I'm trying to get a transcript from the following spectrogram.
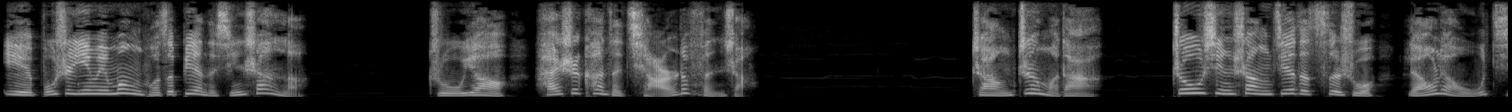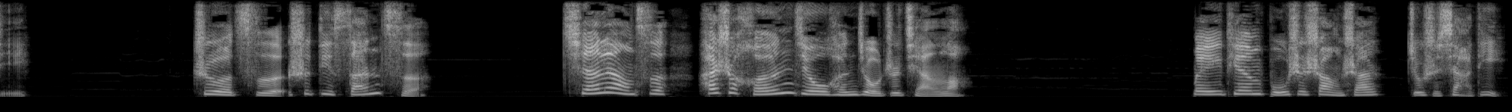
也不是因为孟婆子变得心善了，主要还是看在钱儿的份上。长这么大，周姓上街的次数寥寥无几。这次是第三次，前两次还是很久很久之前了。每天不是上山就是下地，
